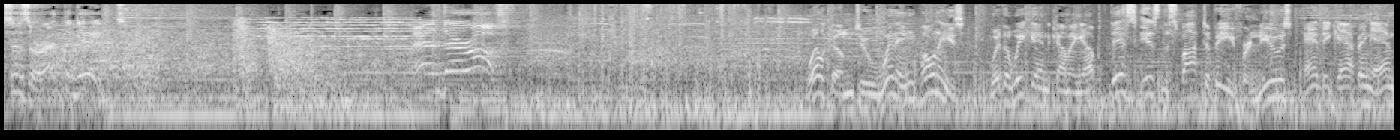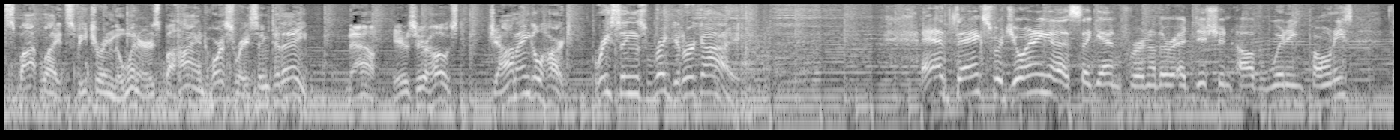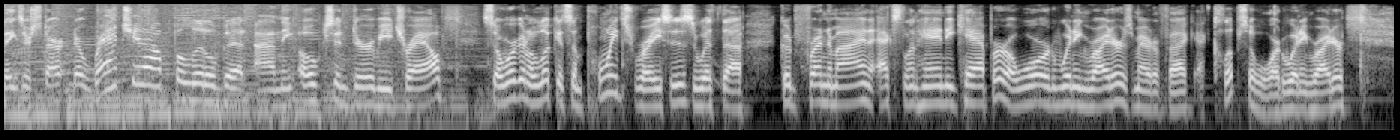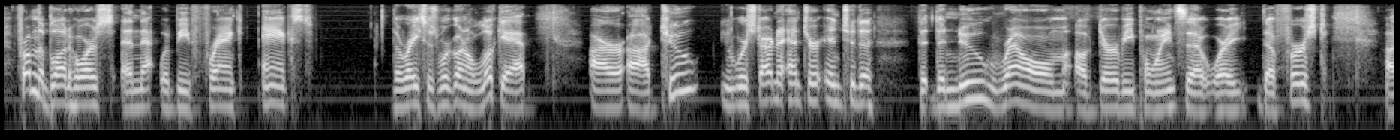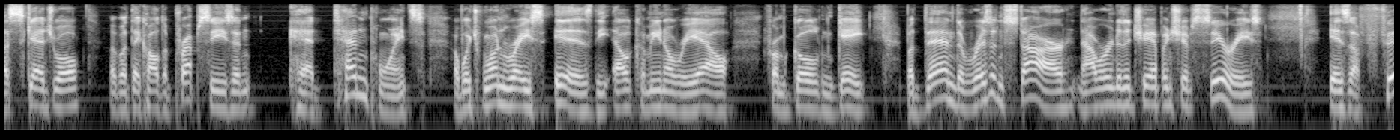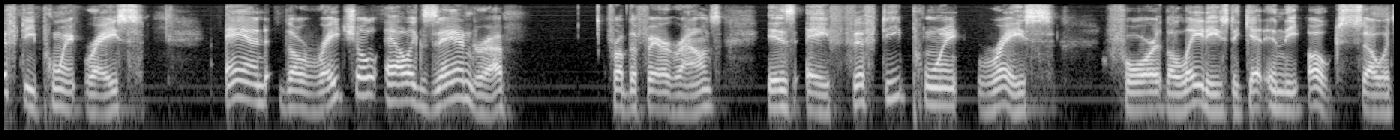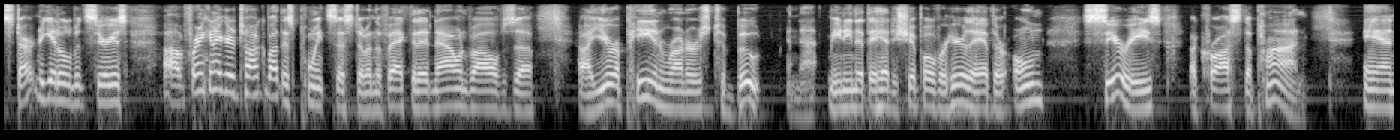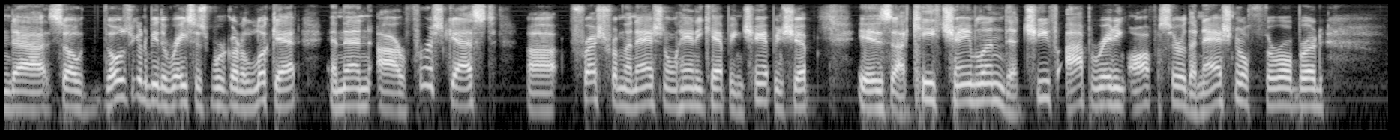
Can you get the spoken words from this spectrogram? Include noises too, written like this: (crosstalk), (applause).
horses are at the gate. And they're off! Welcome to Winning Ponies. With a weekend coming up, this is the spot to be for news, handicapping, and spotlights featuring the winners behind horse racing today. Now, here's your host, John Englehart, racing's regular guy. And thanks for joining us again for another edition of Winning Ponies. Things are starting to ratchet up a little bit on the Oaks and Derby Trail. So we're going to look at some points races with a good friend of mine, excellent handicapper, award-winning writer, as a matter of fact, Eclipse Award-winning writer from the Blood Horse, and that would be Frank Angst. The races we're going to look at are uh, two. We're starting to enter into the the, the new realm of Derby points, uh, where the first uh, schedule, of what they call the prep season, had 10 points, of which one race is the El Camino Real from Golden Gate. But then the Risen Star, now we're into the championship series, is a 50 point race. And the Rachel Alexandra from the fairgrounds is a 50 point race for the ladies to get in the Oaks. So it's starting to get a little bit serious. Uh, Frank and I are going to talk about this point system and the fact that it now involves uh, uh, European runners to boot. And meaning that they had to ship over here. They have their own series across the pond. And uh, so those are going to be the races we're going to look at. And then our first guest, uh, fresh from the National Handicapping Championship, is uh, Keith Chamblin, the Chief Operating Officer of the National Thoroughbred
